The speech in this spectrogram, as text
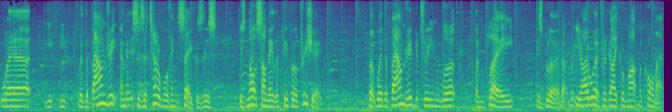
where you, you, with the boundary. I mean, this is a terrible thing to say because this is not something that people appreciate. But where the boundary between work and play is blurred. You know, I worked for a guy called Mark McCormack.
